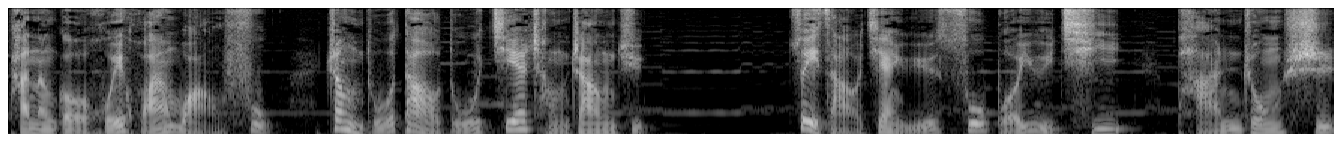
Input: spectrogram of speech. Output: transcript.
它能够回环往复，正读倒读皆成章句。最早见于苏伯玉期《盘中诗》。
